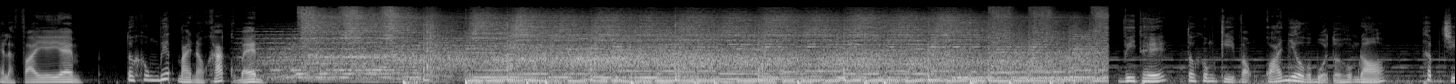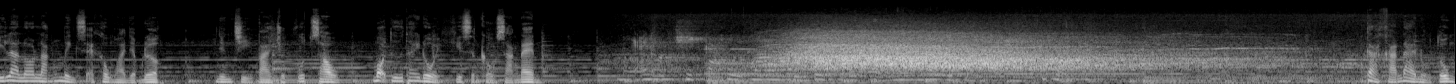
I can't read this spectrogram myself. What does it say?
hay là 5am, tôi không biết bài nào khác của Ben. Vì thế, tôi không kỳ vọng quá nhiều vào buổi tối hôm đó, thậm chí là lo lắng mình sẽ không hòa nhập được. Nhưng chỉ vài chục phút sau, mọi thứ thay đổi khi sân khấu sáng đen. Anh hoặc chị cá hồi Cả khán đài nổ tung,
